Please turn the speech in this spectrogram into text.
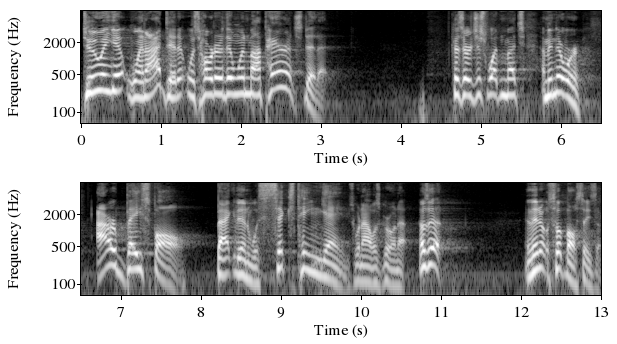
Doing it when I did it was harder than when my parents did it because there just wasn't much. I mean, there were, our baseball back then was 16 games when I was growing up. That was it. And then it was football season.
